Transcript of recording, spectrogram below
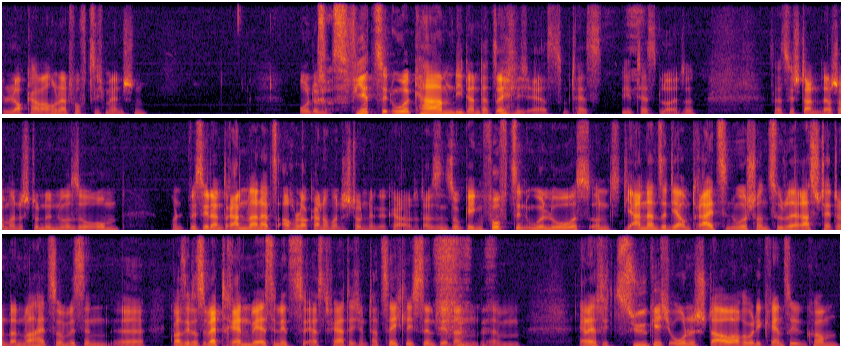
locker mal 150 Menschen. Und um Krass. 14 Uhr kamen die dann tatsächlich erst zum Test, die Testleute. Das heißt, wir standen da schon mal eine Stunde nur so rum. Und bis wir dann dran waren, hat es auch locker nochmal eine Stunde gekartet. Also sind so gegen 15 Uhr los und die anderen sind ja um 13 Uhr schon zu der Raststätte. Und dann war halt so ein bisschen äh, quasi das Wettrennen, wer ist denn jetzt zuerst fertig? Und tatsächlich sind wir dann ähm, relativ zügig, ohne Stau, auch über die Grenze gekommen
